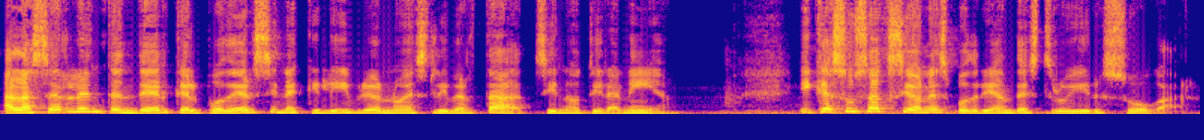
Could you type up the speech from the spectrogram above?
al hacerle entender que el poder sin equilibrio no es libertad, sino tiranía, y que sus acciones podrían destruir su hogar.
